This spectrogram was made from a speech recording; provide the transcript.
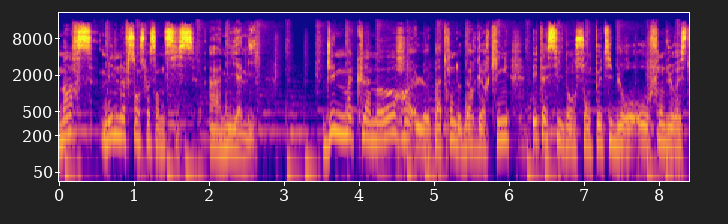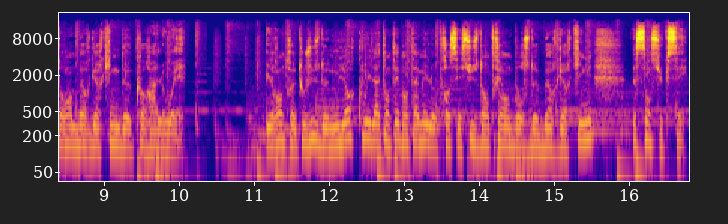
Mars 1966, à Miami. Jim McLamore, le patron de Burger King, est assis dans son petit bureau au fond du restaurant Burger King de Coral Way. Il rentre tout juste de New York où il a tenté d'entamer le processus d'entrée en bourse de Burger King sans succès.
